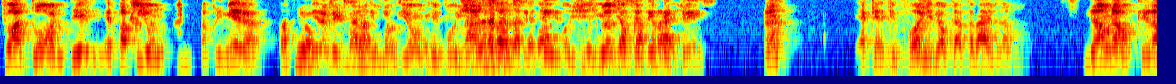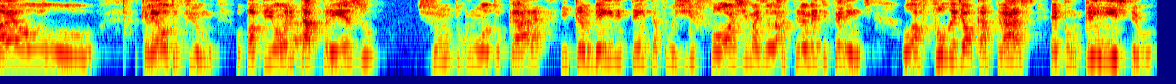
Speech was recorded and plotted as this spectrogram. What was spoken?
que eu adoro dele é Papillon. A primeira, Papillon, primeira versão de Papillon. Ele fugiu lá da, da, da, fugiu de 1973. Hã? É aquele que foge de Alcatraz, não? Não, não. Aquele lá é o. Aquele é outro filme. O Papillon, ele tá preso junto com outro cara e também ele tenta fugir, foge, mas a trama é diferente. A fuga de Alcatraz é com Clint Eastwood.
